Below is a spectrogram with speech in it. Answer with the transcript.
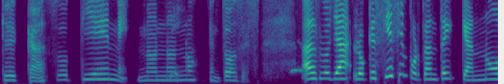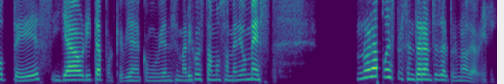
¿Qué caso tiene? No, no, no. Entonces, hazlo ya. Lo que sí es importante que anotes, y ya ahorita, porque viene, como bien dice Marijo, estamos a medio mes, no la puedes presentar antes del primero de abril.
